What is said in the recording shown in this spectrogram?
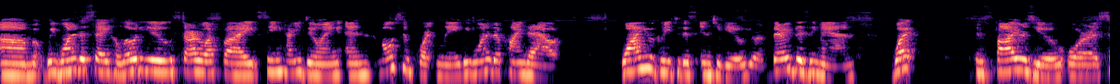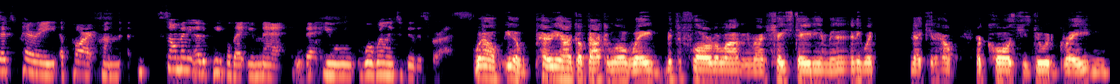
um, we wanted to say hello to you, start off by seeing how you're doing, and most importantly, we wanted to find out why you agreed to this interview. You're a very busy man. What inspires you or sets Perry apart from so many other people that you met that you were willing to do this for us? Well, you know, Perry and I go back a long way. Been to Florida a lot and around Shea Stadium, and any way that can help her cause, she's doing great, and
